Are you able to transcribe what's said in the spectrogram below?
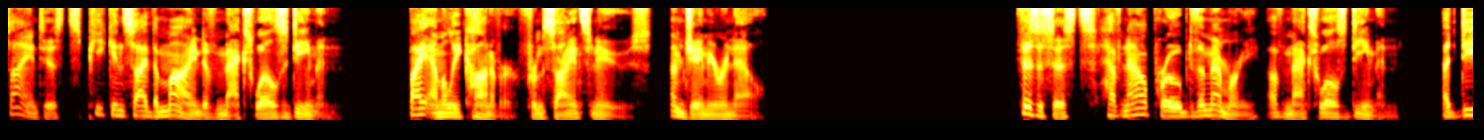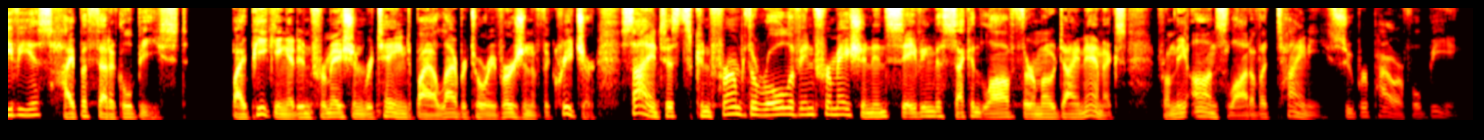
Scientists peek inside the mind of Maxwell's demon. By Emily Conover from Science News. I'm Jamie Renell. Physicists have now probed the memory of Maxwell's demon, a devious hypothetical beast. By peeking at information retained by a laboratory version of the creature, scientists confirmed the role of information in saving the second law of thermodynamics from the onslaught of a tiny, super powerful being.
